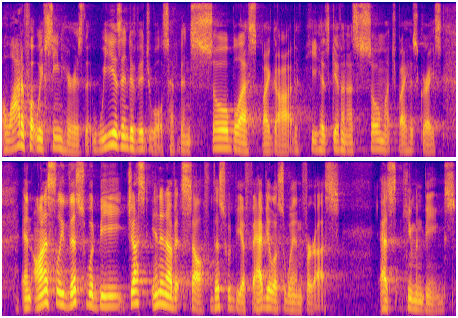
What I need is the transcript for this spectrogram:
a lot of what we've seen here is that we as individuals have been so blessed by God. He has given us so much by His grace. And honestly, this would be, just in and of itself, this would be a fabulous win for us as human beings.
